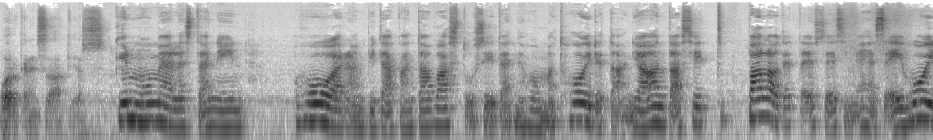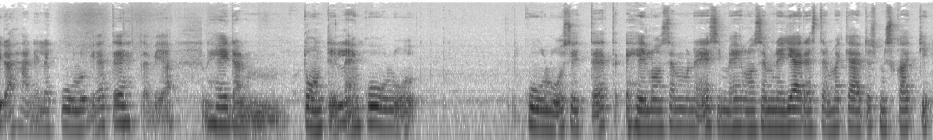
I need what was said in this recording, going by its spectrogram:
organisaatiossa. Kyllä mun mielestä niin HR pitää kantaa vastuu siitä, että ne hommat hoidetaan ja antaa sitten palautetta, jos se esimies ei hoida hänelle kuuluvia tehtäviä. Heidän tontilleen kuuluu kuuluu sitten, että heillä on semmoinen esimiehillä on semmoinen järjestelmä käytössä, missä kaikki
